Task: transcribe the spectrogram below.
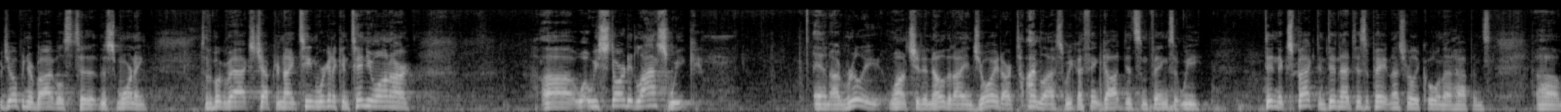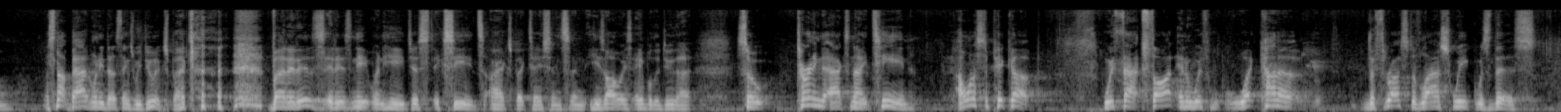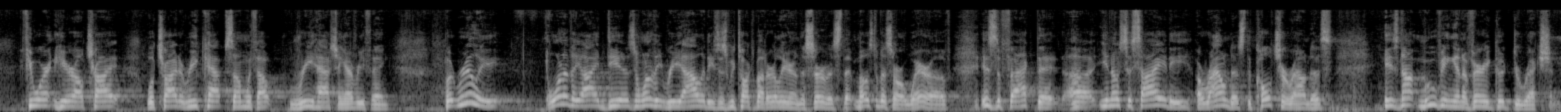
Would you open your Bibles to this morning to the book of Acts, chapter 19? We're going to continue on our uh, what we started last week. And I really want you to know that I enjoyed our time last week. I think God did some things that we didn't expect and didn't anticipate, and that's really cool when that happens. Um, it's not bad when he does things we do expect, but it is, it is neat when he just exceeds our expectations, and he's always able to do that. So, turning to Acts 19, I want us to pick up with that thought and with what kind of the thrust of last week was this. If you weren't here, I'll try we'll try to recap some without rehashing everything. But really, one of the ideas and one of the realities, as we talked about earlier in the service, that most of us are aware of is the fact that, uh, you know, society around us, the culture around us, is not moving in a very good direction.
